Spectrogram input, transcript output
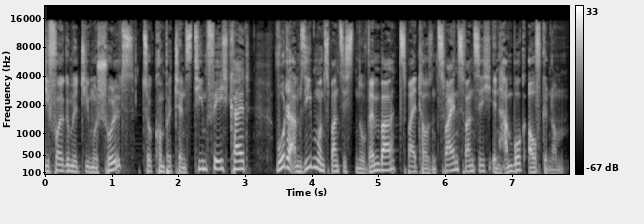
Die Folge mit Timo Schulz zur Kompetenz Teamfähigkeit wurde am 27. November 2022 in Hamburg aufgenommen.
